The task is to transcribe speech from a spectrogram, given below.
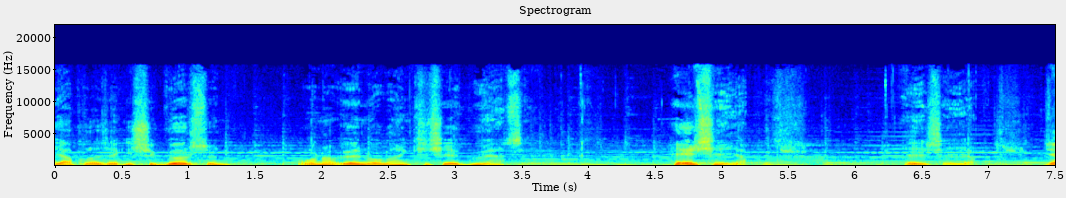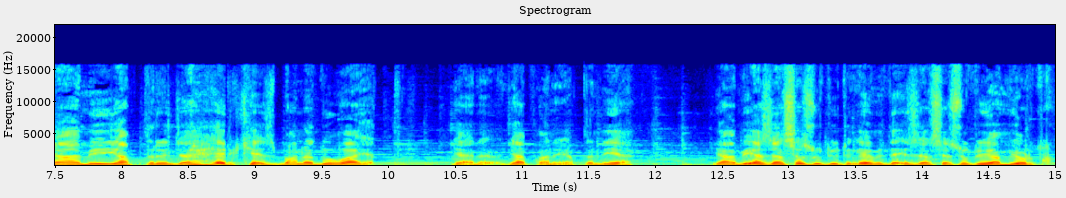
yapılacak işi görsün, ona ön olan kişiye güvensin. Her şey yapılır. Her şey yapılır. Cami yaptırınca herkes bana dua etti. Yani yapanı yaptı. Niye? Ya bir ezan sesi duyduk. Evimizde ezan sesi duyamıyorduk.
